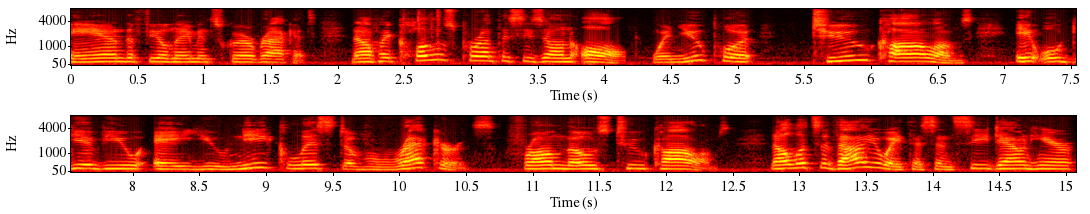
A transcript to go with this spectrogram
and the field name in square brackets. Now, if I close parentheses on all, when you put two columns, it will give you a unique list of records from those two columns. Now let's evaluate this and see down here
